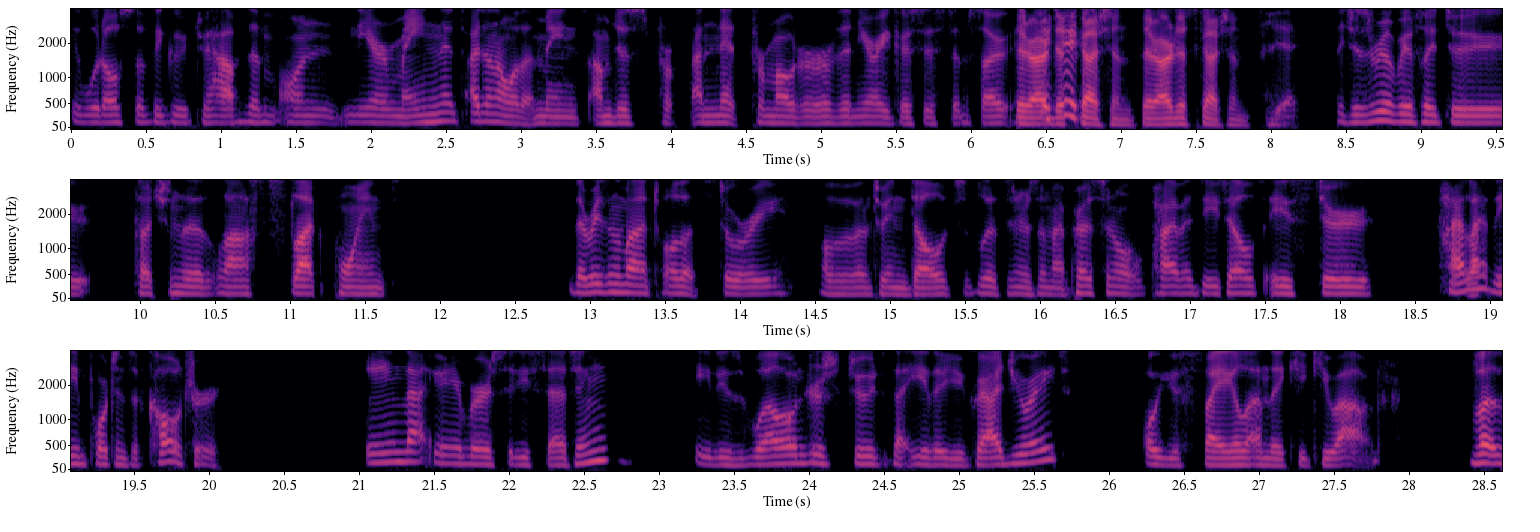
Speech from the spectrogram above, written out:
It would also be good to have them on near mainnet. I don't know what that means. I'm just a net promoter of the near ecosystem. So There are discussions. there are discussions. Yeah. Just real briefly to touch on the last Slack point. The reason why I told that story, other than to indulge listeners in my personal private details, is to highlight the importance of culture. In that university setting, it is well understood that either you graduate or you fail and they kick you out. But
